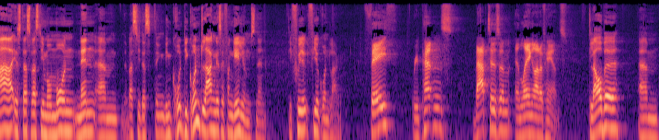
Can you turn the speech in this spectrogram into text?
A ist das, was die Mormonen nennen, ähm, was sie das, den, den Grund, die Grundlagen des Evangeliums nennen. Die vier, vier Grundlagen. Faith, repentance, baptism, and laying on of hands. Glaube, ähm,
